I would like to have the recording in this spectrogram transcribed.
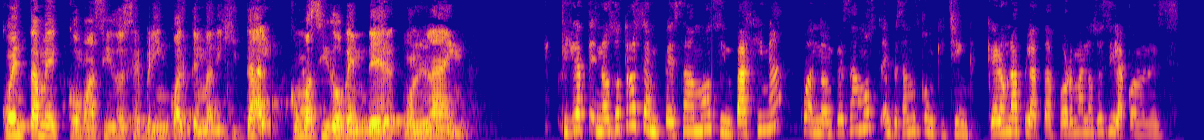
cuéntame cómo ha sido ese brinco al tema digital, cómo ha sido vender online. Fíjate, nosotros empezamos sin página. Cuando empezamos, empezamos con Kichink, que era una plataforma, no sé si la conoces,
